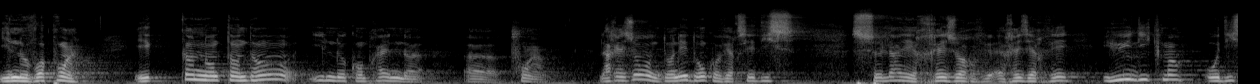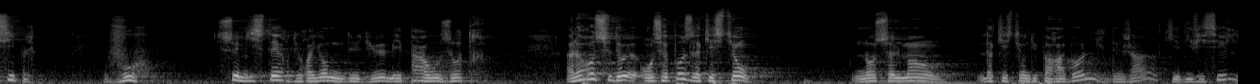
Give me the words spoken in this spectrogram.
ils ne voient point, et qu'en entendant, ils ne comprennent euh, point. La raison donnée donc au verset 10, cela est réservé, uniquement aux disciples. Vous, ce mystère du royaume de Dieu, mais pas aux autres. Alors on se, pose la question, non seulement la question du parabole déjà, qui est difficile,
